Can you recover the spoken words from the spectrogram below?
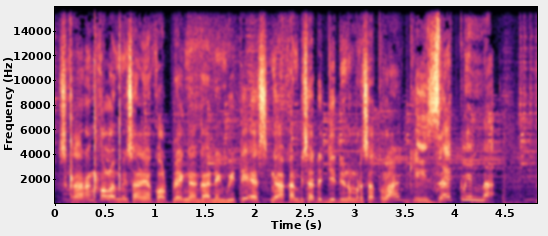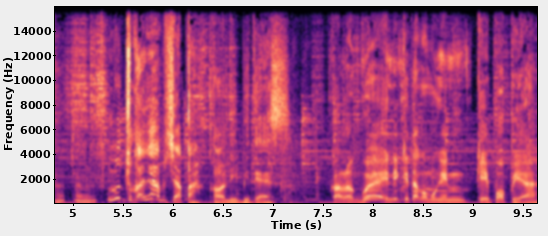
Sekarang kalau misalnya Coldplay nggak gandeng BTS, nggak akan bisa jadi nomor satu lagi. Exactly mbak. Lu sukanya apa siapa kalau di BTS? Kalau gue ini kita ngomongin K-pop ya,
